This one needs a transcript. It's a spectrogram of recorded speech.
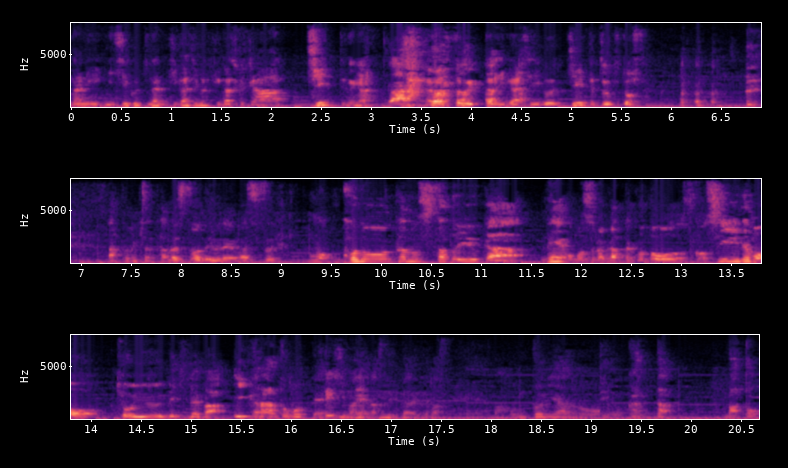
何？西口？何？東口？東口？あっちってのが、まっすぐ行ったら東口ってずっと言ってました。あとめちゃん楽しそうで羨ましす。もう、この楽しさというか、ね、面白かったことを少しでも共有できればいいかなと思って、今やらせていただいてます。まあ本当にあの、よかった。まと。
